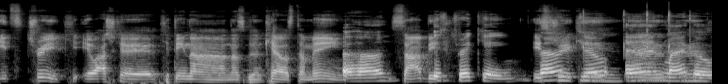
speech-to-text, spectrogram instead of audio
It's Trick, eu acho que, é, que tem na, nas branquelas também. Uh -huh. Sabe? It's Tricky. It's Tricky. And Michael.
